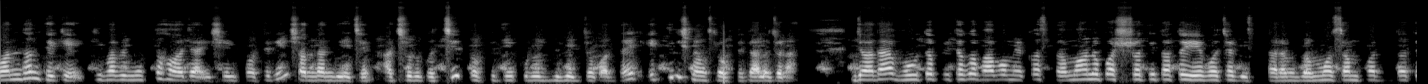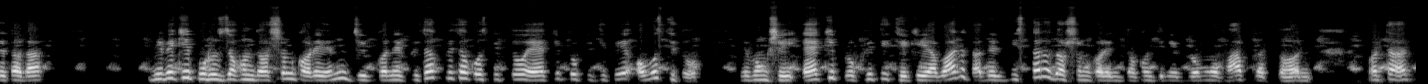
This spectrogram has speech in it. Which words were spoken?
বন্ধন থেকে কীভাবে মুক্ত হওয়া যায় সেই পথেরই সন্ধান দিয়েছেন। আজ শুরু করছি প্রকৃতি পুরুষ বিবেক যোগ অধ্যায়ের একত্রিশ নং শ্লোক থেকে আলোচনা। যদা ভূত পৃথক ভাব মেকস্তমনুপশ্যতি তত এবচ বিস্তারং ব্রহ্ম সম্পদ্যতে তদা বিবেকী পুরুষ যখন দর্শন করেন, জীবগণের পৃথক পৃথক অস্তিত্ব একই প্রকৃতিতে অবস্থিত এবং সেই একই প্রকৃতি থেকে আবার তাদের বিস্তারও দর্শন করেন, তখন তিনি ব্রহ্ম ভাব প্রাপ্ত হন। অর্থাৎ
